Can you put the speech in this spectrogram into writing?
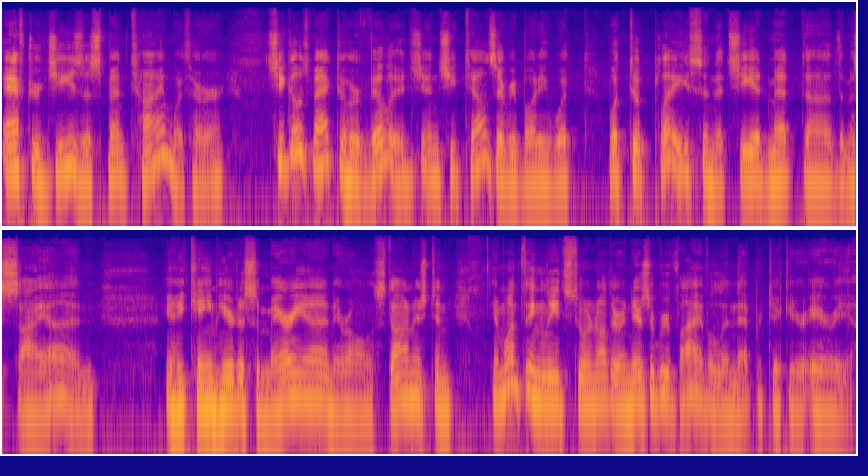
after Jesus spent time with her, she goes back to her village and she tells everybody what, what took place and that she had met uh, the Messiah and you know, he came here to Samaria and they're all astonished. And, and one thing leads to another, and there's a revival in that particular area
